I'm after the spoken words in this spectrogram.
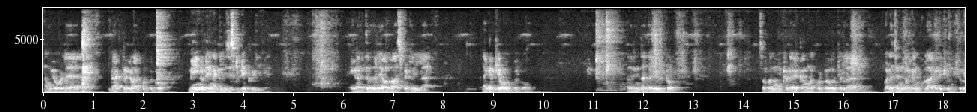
ನಮಗೆ ಒಳ್ಳೆ ಡಾಕ್ಟ್ರುಗಳು ಕೊಡಬೇಕು. ಮೇಯ್ನು ಡೈನಾಕಲಜಿಸ್ಟ್ ಬೇಕು ಇಲ್ಲಿಗೆ. ಈಗ ಹತ್ತಿರದಲ್ಲಿ ಯಾವುದೋ ಹಾಸ್ಪಿಟ್ಲ್ ಇಲ್ಲ. ನಗರಕ್ಕೆ ಹೋಗಬೇಕು. ಅದರಿಂದ ದಯವಿಟ್ಟು ಸ್ವಲ್ಪ ನಮ್ಮ ಕಡೆ ಗಮನ ಕೊಟ್ಟು ಎಲ್ಲ ಬಡ ಜನಗಳಿಗೆ ಅನುಕೂಲ ಆಗಿರಲಿ ರೀತಿ ಒಂಚೂರು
